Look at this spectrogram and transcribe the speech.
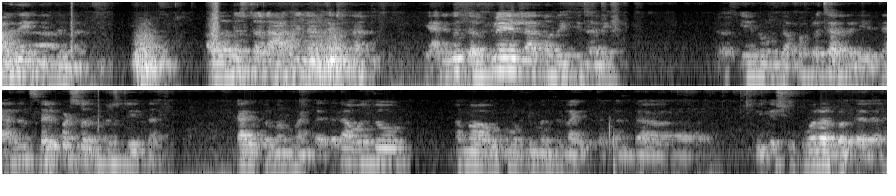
ಆಗದೇ ಇದ್ದಿದ್ದನ್ನು ಅದು ಅನುಷ್ಠಾನ ಆಗಲಿಲ್ಲ ಅಂದ ತಕ್ಷಣ ಯಾರಿಗೂ ತಲುಪಲೇ ಇಲ್ಲ ಅನ್ನೋ ರೀತಿಯಲ್ಲಿ ಏನು ಒಂದು ಅಪಪ್ರಚಾರ ನಡೆಯುತ್ತೆ. ಅದನ್ನು ಸರಿಪಡಿಸೋ ದೃಷ್ಟಿಯಿಂದ ಕಾರ್ಯಕ್ರಮವನ್ನು ಮಾಡ್ತಾ ಇದ್ದಾರೆ. ಅವತ್ತು ನಮ್ಮ ಉಪಮುಖ್ಯಮಂತ್ರಿಗಳಾಗಿರ್ತಕ್ಕಂಥ ಡಿ ಕೆ ಶಿವಕುಮಾರ್ ಅವರು ಬರ್ತಾ ಇದ್ದಾರೆ.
